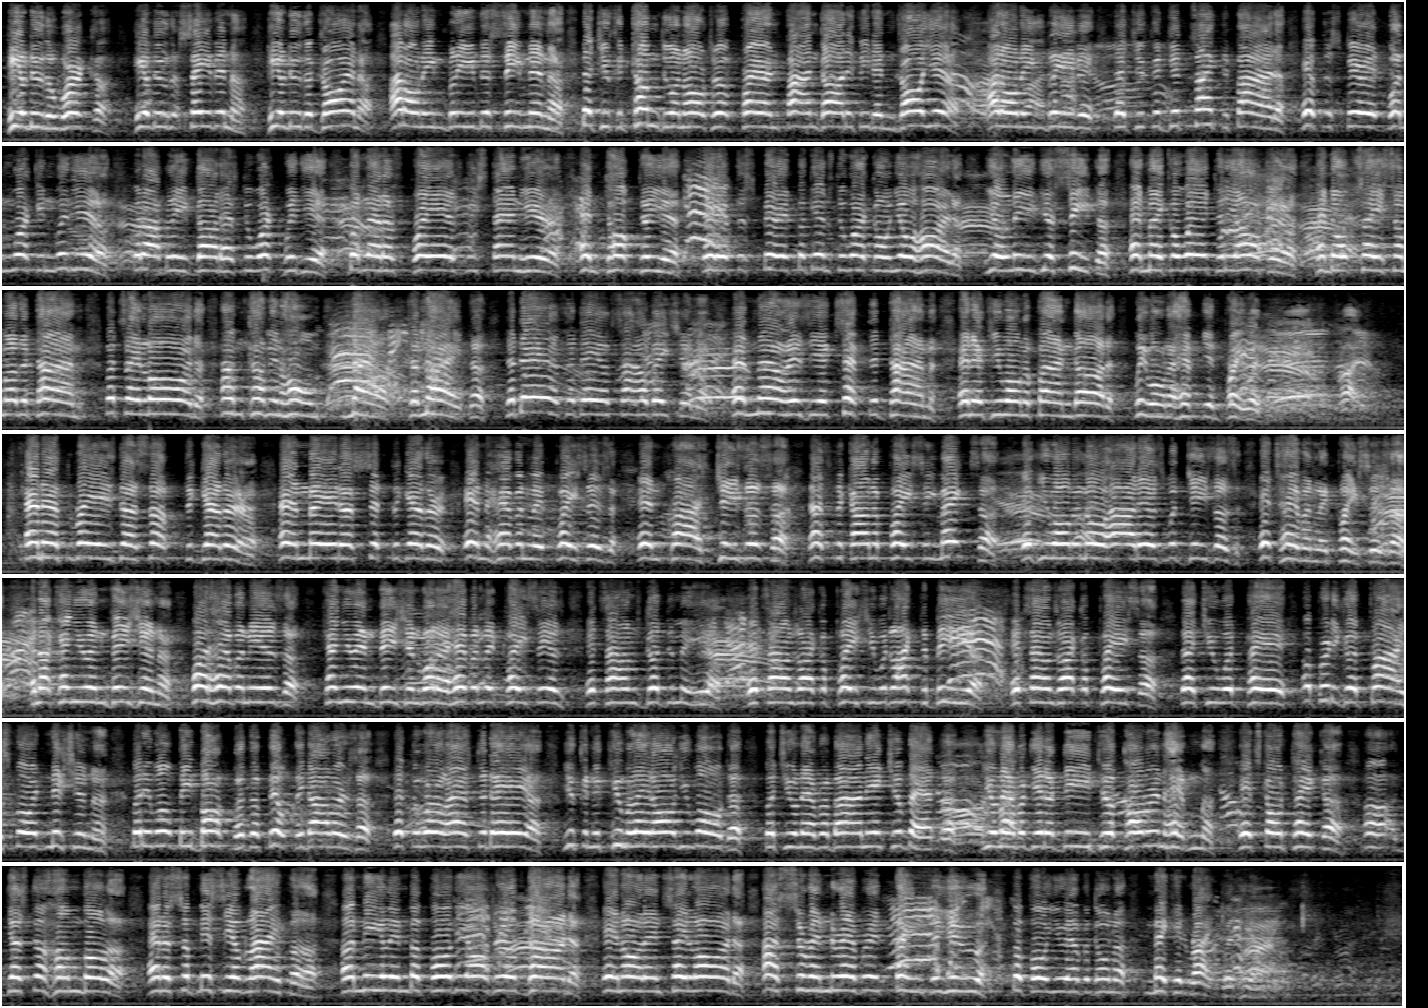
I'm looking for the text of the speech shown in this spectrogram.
He'll do the work. He'll do the saving. Uh, he'll do the drawing. Uh, I don't even believe this evening uh, that you could come to an altar of prayer and find God if He didn't draw you. I don't even believe it, that you could get sanctified if the Spirit wasn't working with you. But I believe God has to work with you. But let us pray as we stand here and talk to you that if the Spirit begins to work on your heart, you'll leave your seat and make a way to the altar and don't say some other time, but say, Lord, I'm coming home now, tonight. Today is the day of salvation, and now is the accepted time. And if you want to find God, we want to help you and pray with you Right. And hath raised us up together and made us sit together in heavenly places in Christ Jesus. Uh, that's the kind of place He makes. Uh, if you want to know how it is with Jesus, it's heavenly places. Uh, and now, can you envision what heaven is? Can you envision what a heavenly place is? It sounds good to me. It sounds like a place you would like to be. It sounds like a place that you would pay a pretty good price for admission, but it won't be bought with the filthy dollars uh, that the world has today. Uh, you can accumulate all you want, uh, but you'll never buy an inch of that. Uh, you'll never get a deed to a corner in heaven. Uh, It's going to take uh, just a humble and a submissive life, a kneeling before the altar of God in order and say, Lord, I surrender everything to you before you ever going to make it right with Him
